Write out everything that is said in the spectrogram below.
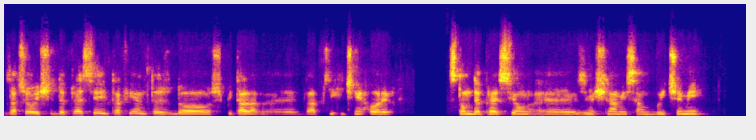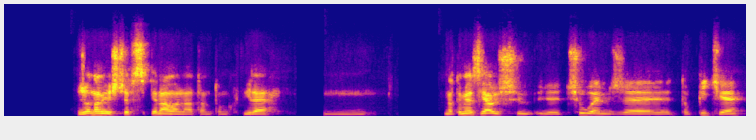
zaczęły się depresje i trafiłem też do szpitala e, dla psychicznie chorych z tą depresją, e, z myślami samobójczymi. Żona mnie jeszcze wspierała na tamtą chwilę. Mm. Natomiast ja już czułem, że to picie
